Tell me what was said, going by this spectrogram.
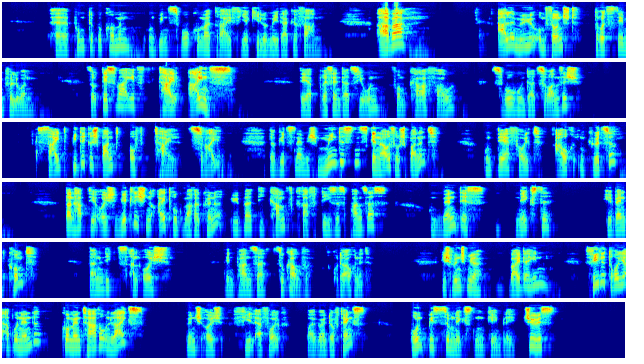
äh, Punkte bekommen und bin 2,34 Kilometer gefahren. Aber alle Mühe umsonst, trotzdem verloren. So, das war jetzt Teil 1 der Präsentation vom KV 220. Seid bitte gespannt auf Teil 2. Da wird es nämlich mindestens genauso spannend und der folgt auch in Kürze. Dann habt ihr euch wirklich einen Eindruck machen können über die Kampfkraft dieses Panzers. Und wenn das nächste Event kommt, dann liegt es an euch, den Panzer zu kaufen. Oder auch nicht. Ich wünsche mir weiterhin viele treue Abonnenten, Kommentare und Likes. Wünsche euch viel Erfolg bei World of Tanks und bis zum nächsten Gameplay. Tschüss!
